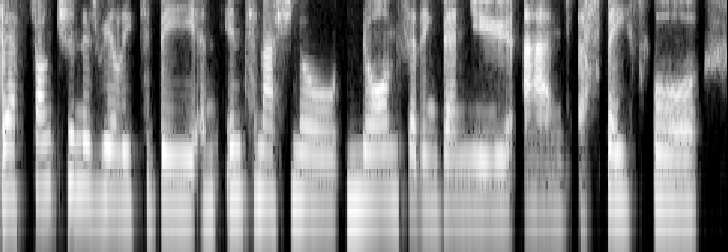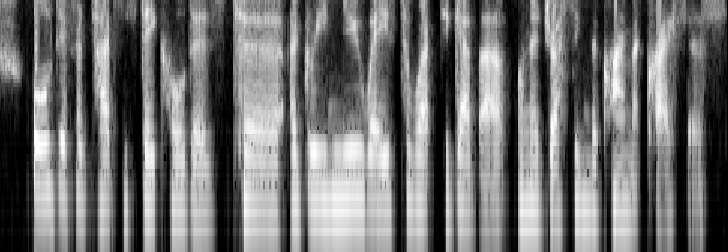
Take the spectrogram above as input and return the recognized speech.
their function is really to be an international norm setting venue and a space for all different types of stakeholders to agree new ways to work together on addressing the climate crisis.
